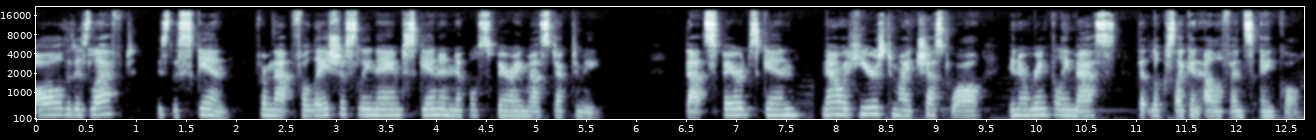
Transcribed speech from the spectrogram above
All that is left is the skin from that fallaciously named skin and nipple sparing mastectomy. That spared skin now adheres to my chest wall in a wrinkly mess that looks like an elephant's ankle,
